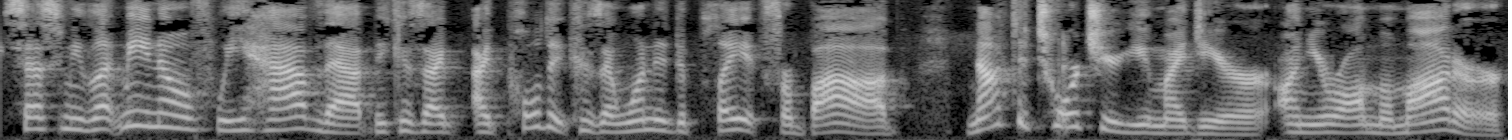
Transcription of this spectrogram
Sesame, let me know if we have that because I, I pulled it because I wanted to play it for Bob, not to torture you, my dear, on your alma mater,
